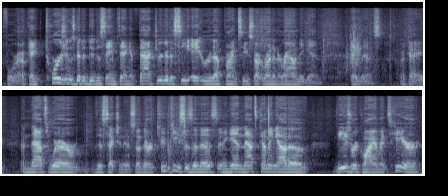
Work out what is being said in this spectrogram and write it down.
for it. Okay, torsion's going to do the same thing. In fact, you're going to see 8 root f prime c start running around again in this. Okay, and that's where this section is. So there are two pieces of this, and again, that's coming out of these requirements here.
